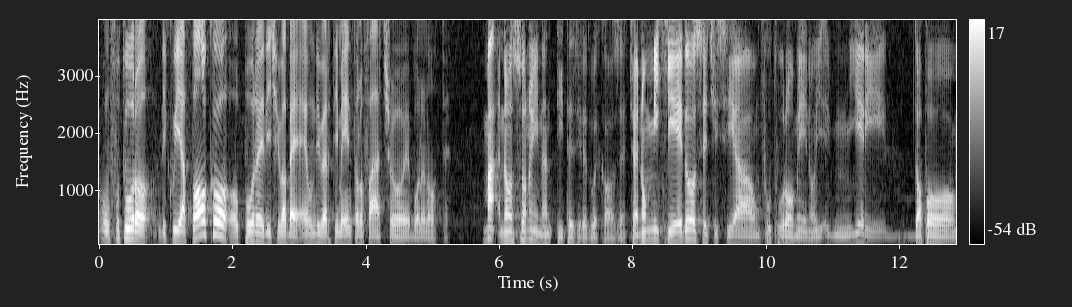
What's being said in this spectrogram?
un futuro di qui a poco oppure dici vabbè è un divertimento lo faccio e buonanotte ma non sono in antitesi le due cose, cioè non mi chiedo se ci sia un futuro o meno. Mm, ieri, dopo,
